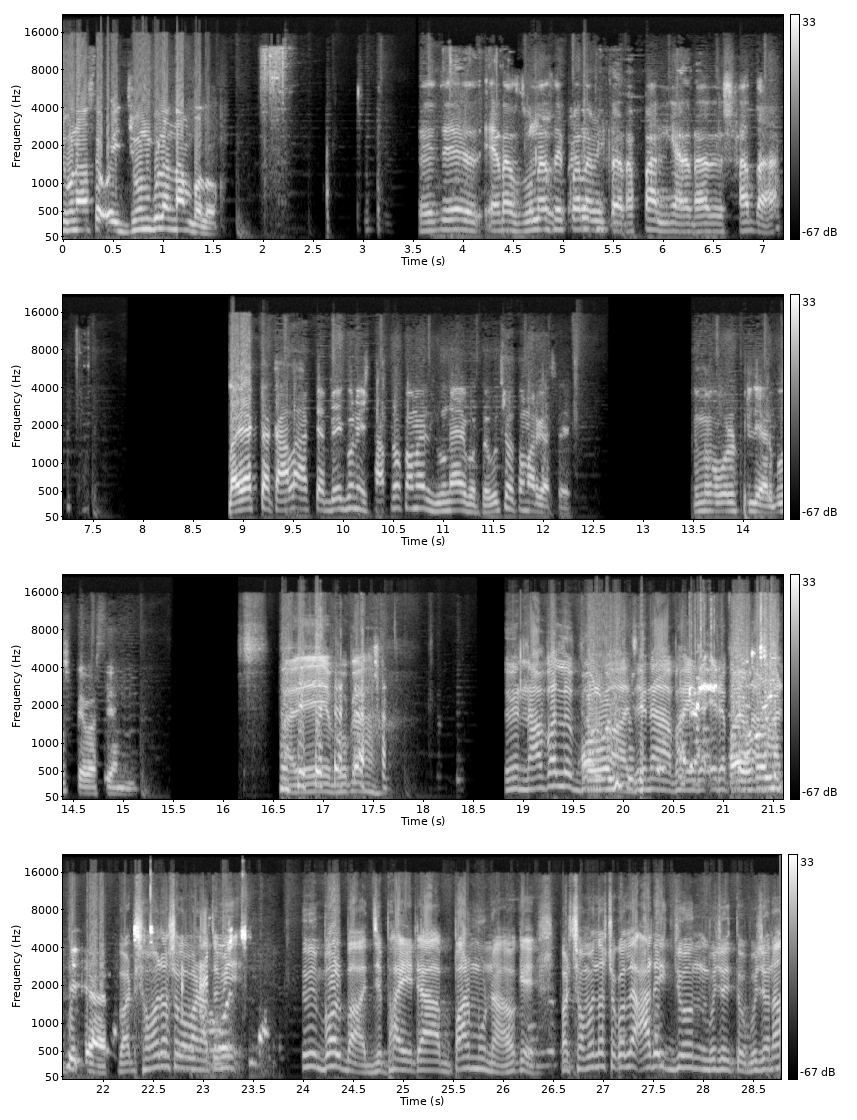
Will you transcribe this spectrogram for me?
জোন আছে ওই জোনগুলোর নাম বলো। এই যে এটা জোন আছে কলামি তো এটা পানি আর এটা সাদা। ভাই একটা কালা একটা বেগুনি সাত রকমের জোন আয় করতে বুঝছ তোমার কাছে? তুমি ওল্ড প্লেয়ার বুঝতে পারছি আমি। আরে বোকা। তুমি না পারলে বলবা যে না ভাই এটা এটা বাট সময় নষ্ট করবা না। তুমি তুমি বলবা যে ভাই এটা পারব না ওকে বাট সময় নষ্ট করলে আরেকজন বুঝই তো বুঝো না?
